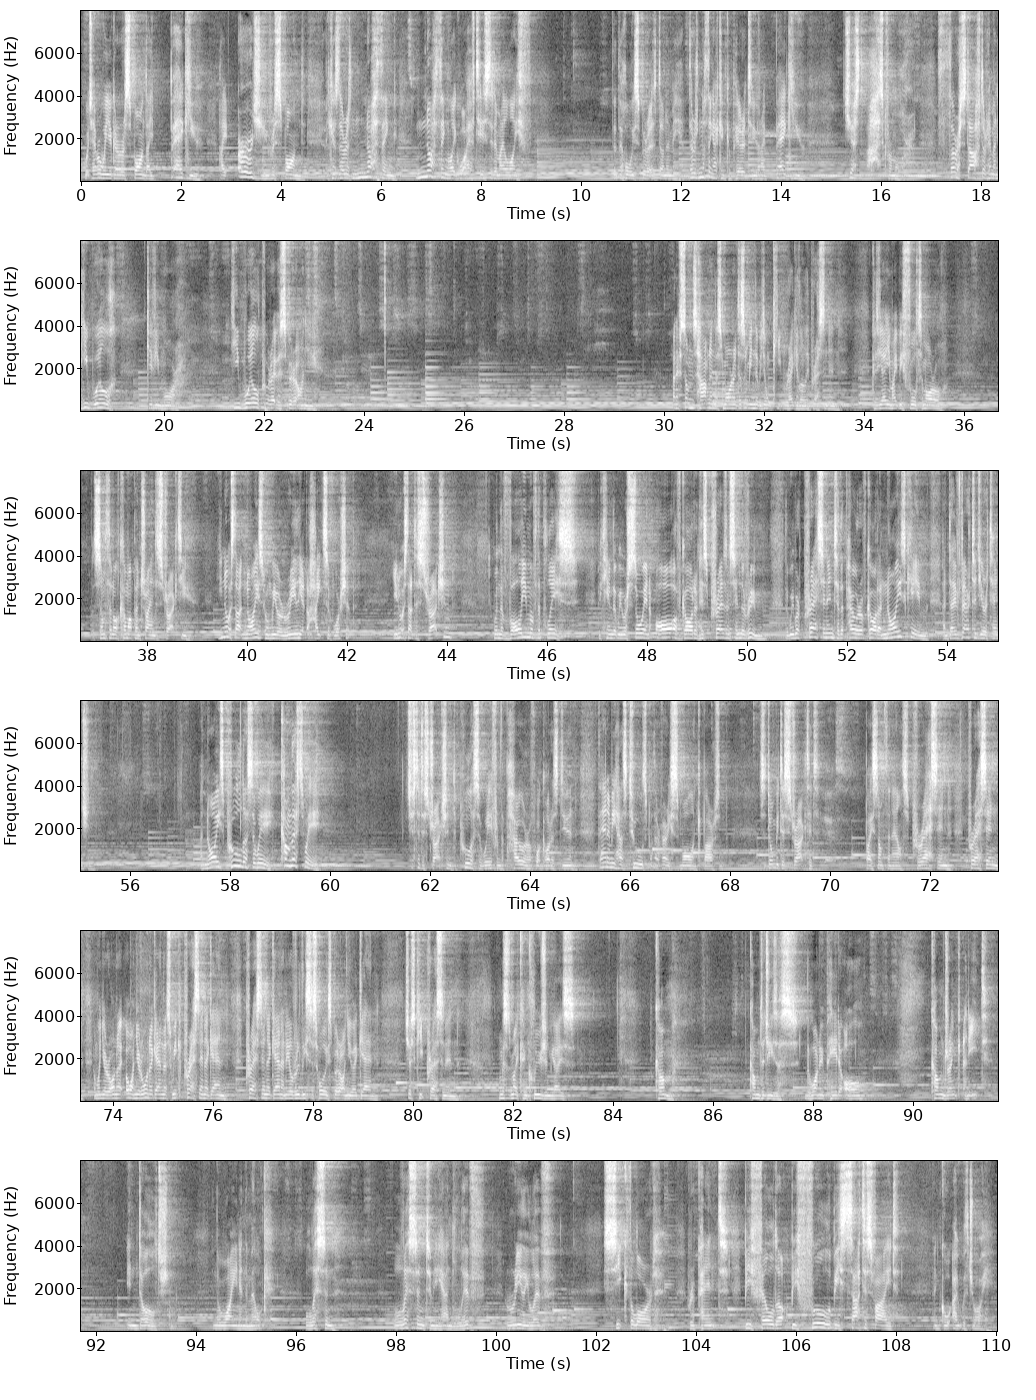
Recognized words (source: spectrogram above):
Whichever way you're going to respond, I beg you, I urge you, respond because there is nothing, nothing like what I have tasted in my life that the Holy Spirit has done in me. There's nothing I can compare it to, and I beg you, just ask for more. Thirst after Him, and He will give you more. He will pour out His Spirit on you. Something's happening this morning, it doesn't mean that we don't keep regularly pressing in. Because, yeah, you might be full tomorrow, but something will come up and try and distract you. You notice that noise when we were really at the heights of worship? You notice that distraction? When the volume of the place became that we were so in awe of God and His presence in the room that we were pressing into the power of God, a noise came and diverted your attention. A noise pulled us away. Come this way. It's just a distraction to pull us away from the power of what God is doing. The enemy has tools, but they're very small in comparison. So don't be distracted by something else. Press in, press in. And when you're on, it, oh, on your own again this week, press in again. Press in again, and He'll release His Holy Spirit on you again. Just keep pressing in. And this is my conclusion, guys. Come. Come to Jesus, the one who paid it all. Come, drink, and eat. Indulge in the wine and the milk. Listen Listen to me and live, really live. Seek the Lord, repent, be filled up, be full, be satisfied, and go out with joy.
